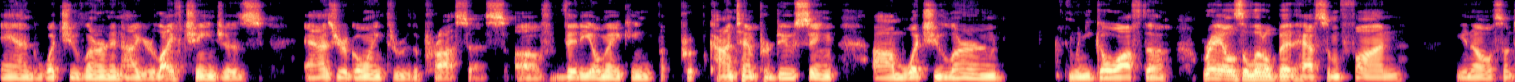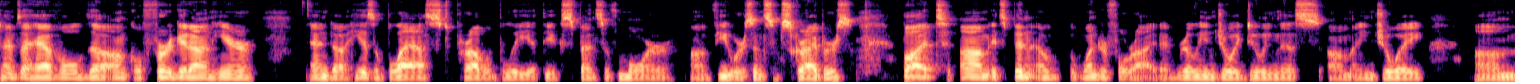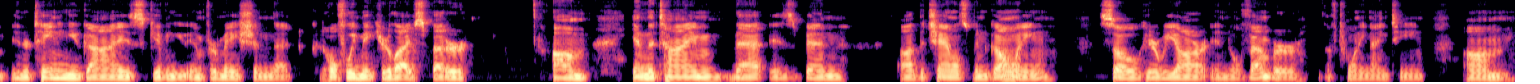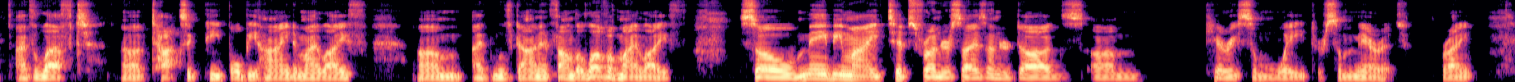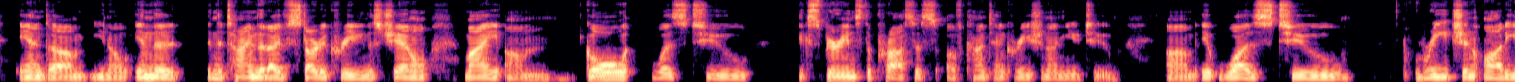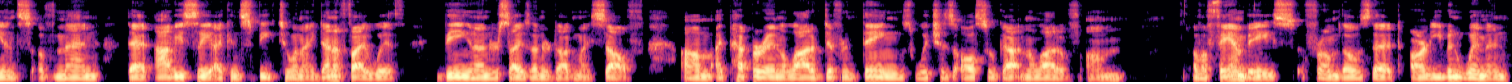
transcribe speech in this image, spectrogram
and what you learn and how your life changes as you're going through the process of video making, p- content producing, um, what you learn when you go off the rails a little bit, have some fun. You know, sometimes I have old uh, Uncle Fergit on here, and uh, he has a blast, probably at the expense of more uh, viewers and subscribers. But um, it's been a, a, wonderful ride. I really enjoy doing this. Um, I enjoy um, entertaining you guys, giving you information that could hopefully make your lives better. Um, in the time that has been uh, the channel's been going. So here we are in November of 2019. Um, I've left uh, toxic people behind in my life. Um, I've moved on and found the love of my life. So maybe my tips for undersized underdogs um, carry some weight or some merit, right? And um, you know, in the in the time that I've started creating this channel, my um, goal was to experience the process of content creation on YouTube. Um, it was to reach an audience of men that obviously I can speak to and identify with, being an undersized underdog myself. Um, I pepper in a lot of different things, which has also gotten a lot of um, of a fan base from those that aren't even women,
